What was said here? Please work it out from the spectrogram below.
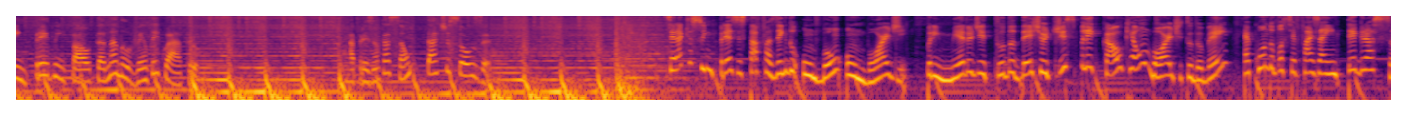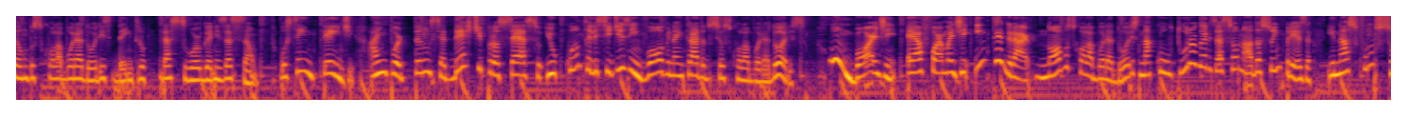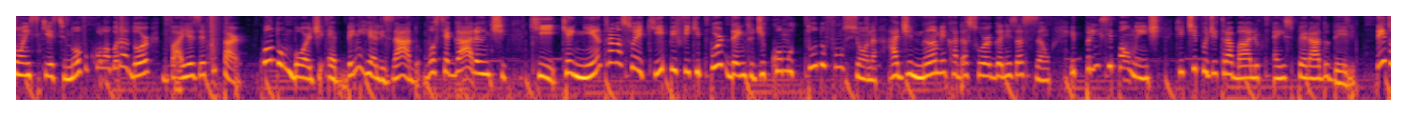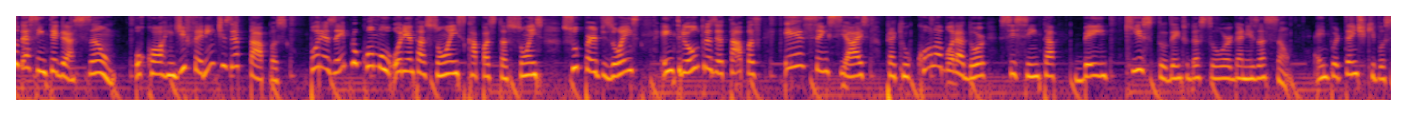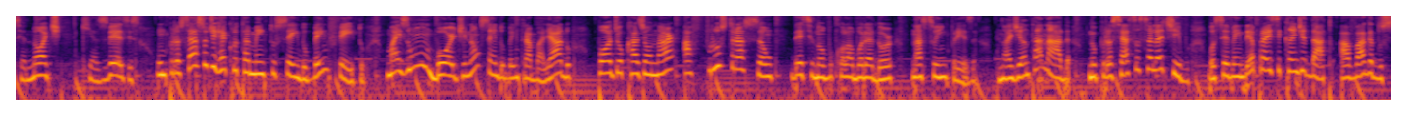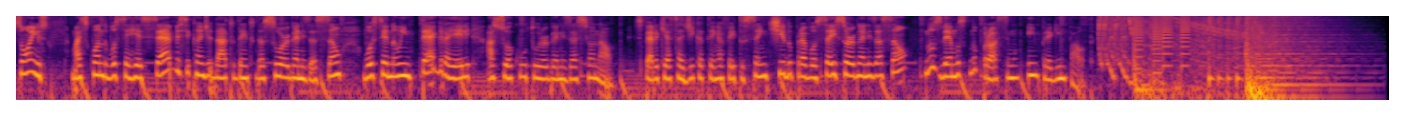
Emprego em Pauta na 94. Apresentação: Tati Souza. Será que sua empresa está fazendo um bom onboard? Primeiro de tudo, deixa eu te explicar o que é onboard, tudo bem? É quando você faz a integração dos colaboradores dentro da sua organização. Você entende a importância deste processo e o quanto ele se desenvolve na entrada dos seus colaboradores? O onboarding é a forma de integrar novos colaboradores na cultura organizacional da sua empresa e nas funções que esse novo colaborador vai executar. Quando um board é bem realizado, você garante que quem entra na sua equipe fique por dentro de como tudo funciona, a dinâmica da sua organização e principalmente que tipo de trabalho é esperado dele. Dentro dessa integração, ocorrem diferentes etapas, por exemplo, como orientações, capacitações, supervisões, entre outras etapas essenciais para que o colaborador se sinta bem quisto dentro da sua organização. É importante que você note que às vezes um processo de recrutamento sendo bem feito, mas um onboard não sendo bem trabalhado, pode ocasionar a frustração desse novo colaborador na sua empresa. Não adianta nada no processo seletivo você vender para esse candidato a vaga dos sonhos, mas quando você recebe esse candidato dentro da sua organização, você não integra ele à sua cultura organizacional. Espero que essa dica tenha feito sentido para você e sua organização. Nos vemos no próximo Emprego em Pauta.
